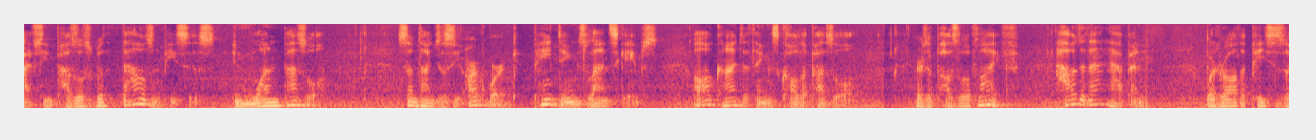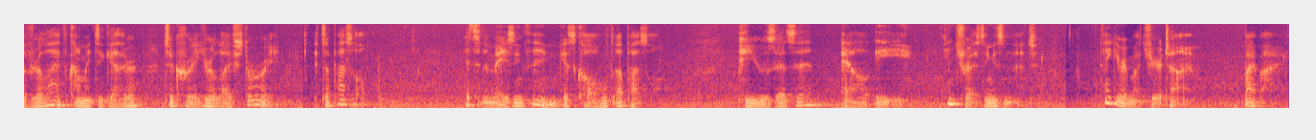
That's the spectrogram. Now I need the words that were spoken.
I've seen puzzles with 1,000 pieces in one puzzle. Sometimes you'll see artwork, paintings, landscapes, all kinds of things called a puzzle. There's a puzzle of life. How did that happen? What are all the pieces of your life coming together to create your life story? It's a puzzle. It's an amazing thing. It's called a puzzle. P U Z Z L E. Interesting, isn't it? Thank you very much for your time. Bye bye.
